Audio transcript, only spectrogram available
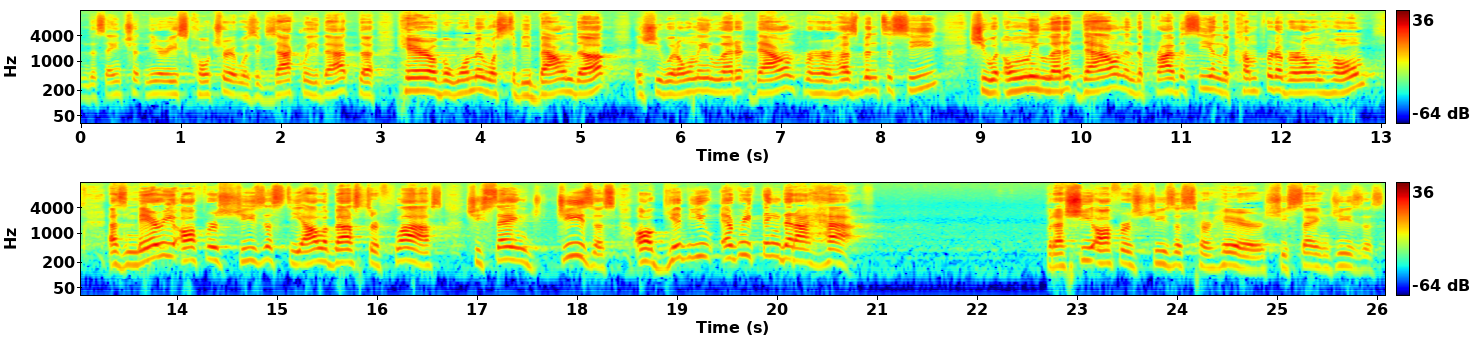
In this ancient Near East culture, it was exactly that. The hair of a woman was to be bound up, and she would only let it down for her husband to see. She would only let it down in the privacy and the comfort of her own home. As Mary offers Jesus the alabaster flask, she's saying, Jesus, I'll give you everything that I have. But as she offers Jesus her hair, she's saying, Jesus,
